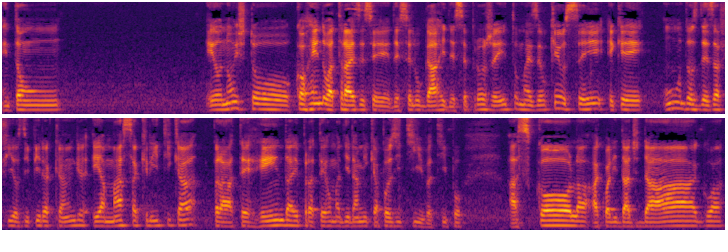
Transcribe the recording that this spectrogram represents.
Então, eu não estou correndo atrás desse, desse lugar e desse projeto, mas o que eu sei é que um dos desafios de Piracanga é a massa crítica para ter renda e para ter uma dinâmica positiva, tipo a escola, a qualidade da água,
